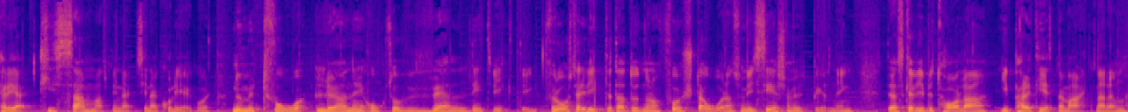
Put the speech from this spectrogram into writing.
karriär tillsammans med sina kollegor. Nummer två, lönen är också väldigt viktig. För oss är det viktigt att under de första åren som vi ser som utbildning, där ska vi betala i paritet med marknaden.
